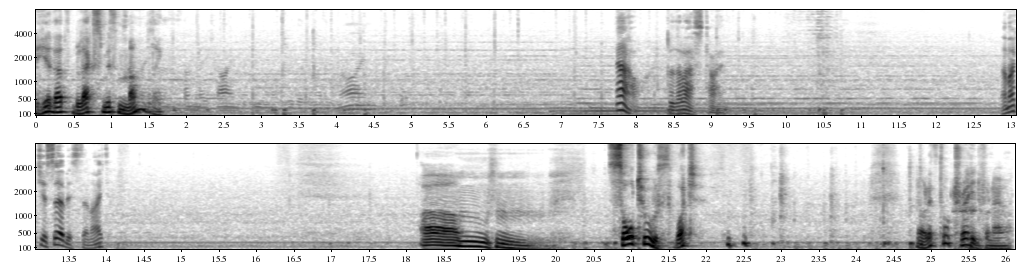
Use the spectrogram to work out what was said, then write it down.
I hear that blacksmith mumbling. Now, for the last time. I'm at your service tonight. Um, hmm. Sawtooth, what? no, let's talk trade for now.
